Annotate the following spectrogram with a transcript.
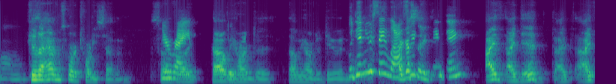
Oh. because I haven't scored 27. So You're right. like that'll be hard to that'll be hard to do. And But didn't you say last week they- the same thing? I I did. I I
